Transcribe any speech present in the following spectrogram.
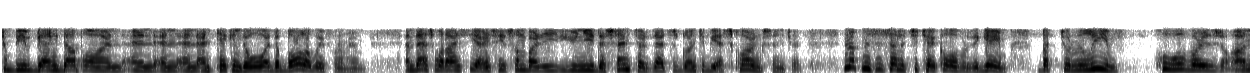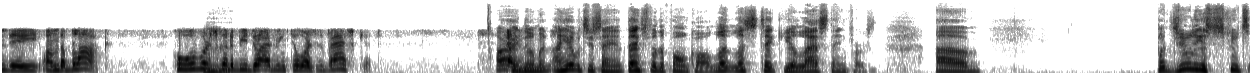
to be ganged up on and and and, and taking the the ball away from him. And that's what I see. I see somebody you need a center that's going to be a scoring center, not necessarily to take over the game, but to relieve whoever is on the on the block, whoever is Hmm. going to be driving towards the basket. All right, Newman. I hear what you're saying. Thanks for the phone call. Let, let's take your last thing first. Um, but Julius shoots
